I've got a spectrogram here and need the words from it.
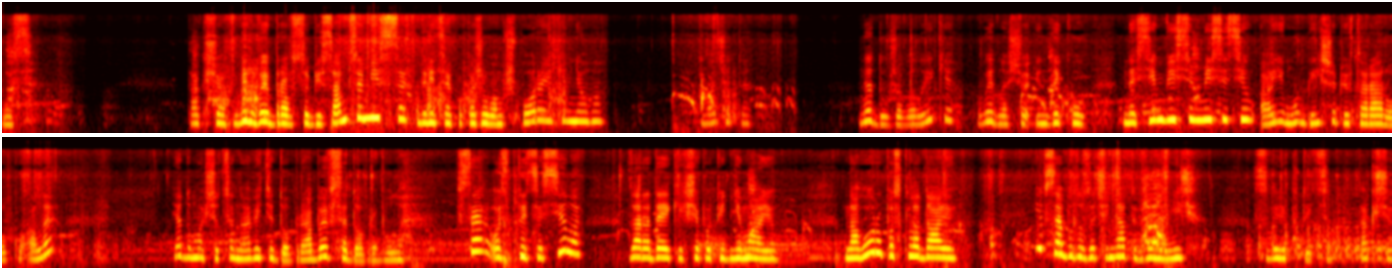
Ось. Так що він вибрав собі сам це місце. Дивіться, я покажу вам шпори, які в нього. Бачите? Не дуже великі. Видно, що індику не 7-8 місяців, а йому більше півтора року. Але я думаю, що це навіть і добре, аби все добре було. Все, ось птиця сіла. Зараз деяких ще попіднімаю, нагору поскладаю. І все буду зачиняти вже на ніч свою птицю. Так що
